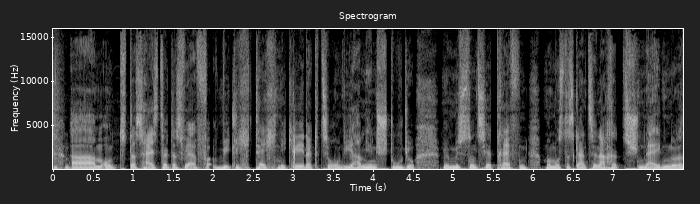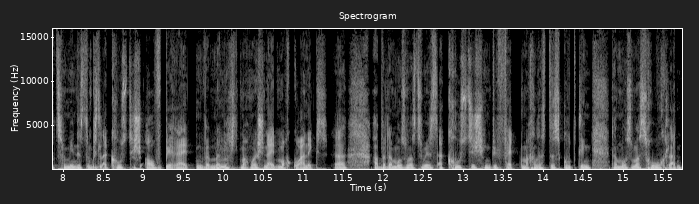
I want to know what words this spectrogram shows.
ähm, und das heißt halt, dass wir wirklich Technik, Redaktion, wir haben hier ein Studio, wir müssen uns hier treffen, man muss das Ganze nachher schneiden oder zumindest ein bisschen akustisch aufbereiten, wenn man nicht, manchmal schneiden wir auch gar nichts, ja? aber da muss man es zumindest akustisch irgendwie fett machen, dass das gut klingt, da muss man es hochladen.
